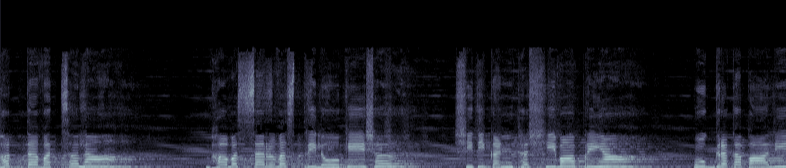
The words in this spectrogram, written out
भक्तवत्सला भवः सर्वस्त्रिलोकेश शितिकण्ठः शिवा प्रिया उग्रकपाली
